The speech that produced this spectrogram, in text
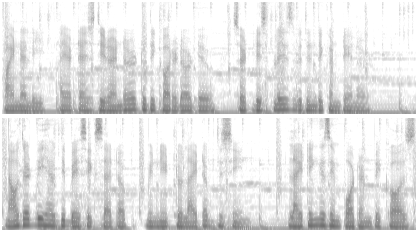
Finally, I attach the renderer to the corridor div so it displays within the container. Now that we have the basic setup, we need to light up the scene. Lighting is important because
